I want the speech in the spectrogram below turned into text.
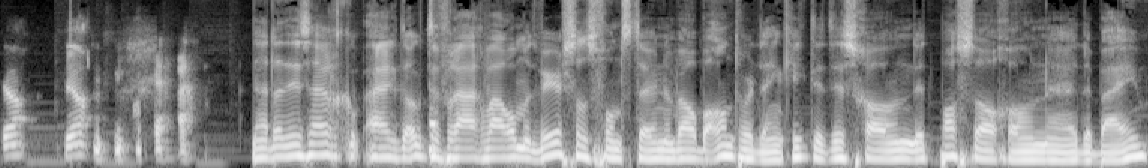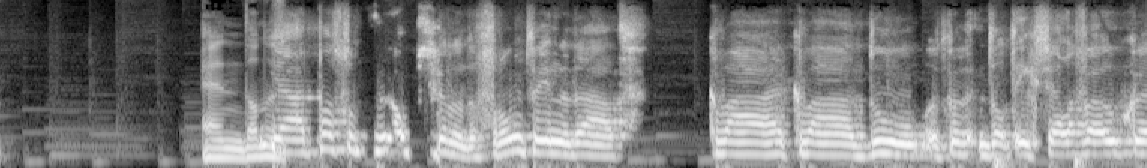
ja, ja. Nou, dat is eigenlijk, eigenlijk ook de vraag waarom het weerstandsfonds steunen wel beantwoord, denk ik. Dit is gewoon, dit past wel gewoon eh, erbij. En dan is Ja, het past op, op verschillende fronten inderdaad. Qua, qua doel, dat ik zelf ook eh,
